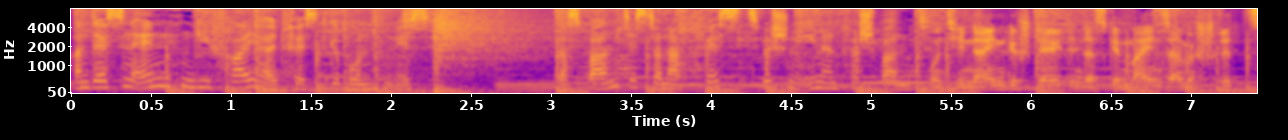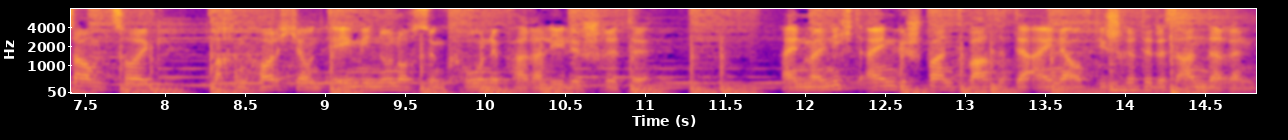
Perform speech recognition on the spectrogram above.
an dessen Enden die Freiheit festgebunden ist. Das Band ist danach fest zwischen ihnen verspannt. Und hineingestellt in das gemeinsame Schrittzaumzeug machen Horche und Amy nur noch synchrone parallele Schritte. Einmal nicht eingespannt wartet der eine auf die Schritte des anderen.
